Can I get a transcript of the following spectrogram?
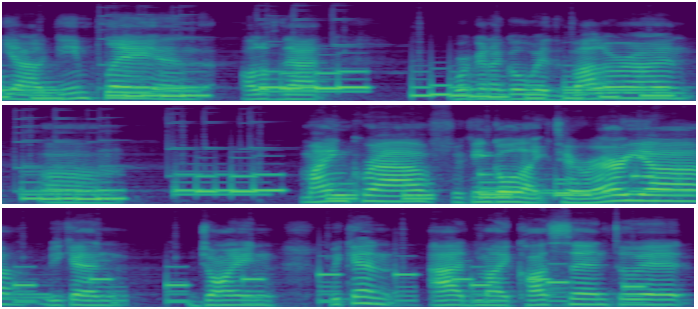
yeah, gameplay and all of that. We're gonna go with Valorant, um, Minecraft. We can go like Terraria. We can join. We can add my cousin to it.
